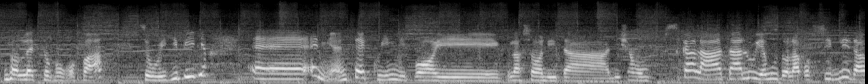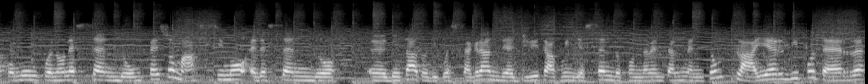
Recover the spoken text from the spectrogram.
L'ho letto poco fa su Wikipedia. E, e, niente, quindi poi la solita diciamo scalata, lui ha avuto la possibilità comunque non essendo un peso massimo ed essendo eh, dotato di questa grande agilità, quindi essendo fondamentalmente un flyer, di, poter,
